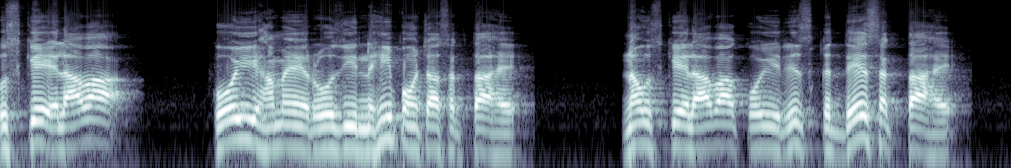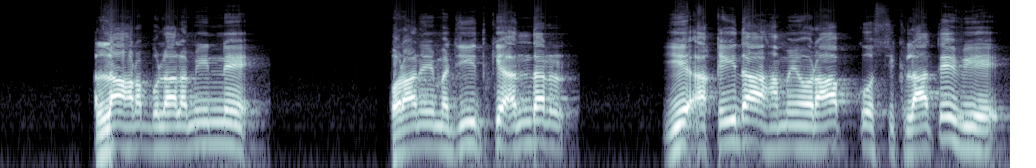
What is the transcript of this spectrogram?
اس کے علاوہ کوئی ہمیں روزی نہیں پہنچا سکتا ہے، نہ اس کے علاوہ کوئی رزق دے سکتا ہے۔ اللہ رب العالمین نے قرآن مجید کے اندر یہ عقیدہ ہمیں اور آپ کو سکھلاتے ہوئے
